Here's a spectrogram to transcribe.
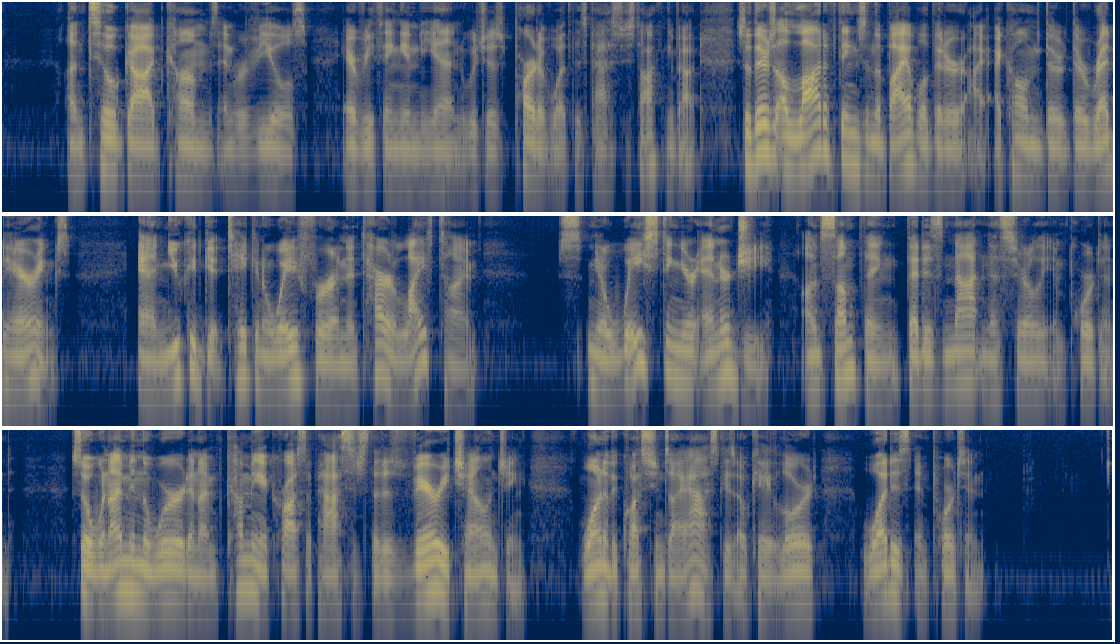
until God comes and reveals everything in the end, which is part of what this passage is talking about. So there's a lot of things in the Bible that are I, I call them they're, they're red herrings, and you could get taken away for an entire lifetime, you know, wasting your energy on something that is not necessarily important. So when I'm in the Word and I'm coming across a passage that is very challenging, one of the questions I ask is, okay, Lord, what is important?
